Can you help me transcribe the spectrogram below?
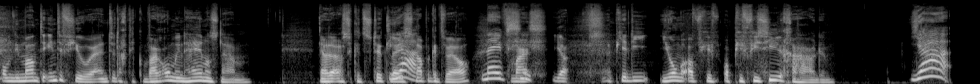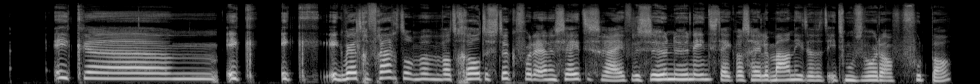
om die man te interviewen. En toen dacht ik, waarom in hemelsnaam? Ja, als ik het stuk lees, Ja. snap ik het wel. Nee, precies. Maar ja, heb je die jongen op je, op je vizier gehouden? Ja, ik, ehm, ik, ik, ik werd gevraagd om een wat groter stuk voor de NRC te schrijven. Dus hun, hun insteek was helemaal niet dat het iets moest worden over voetbal.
